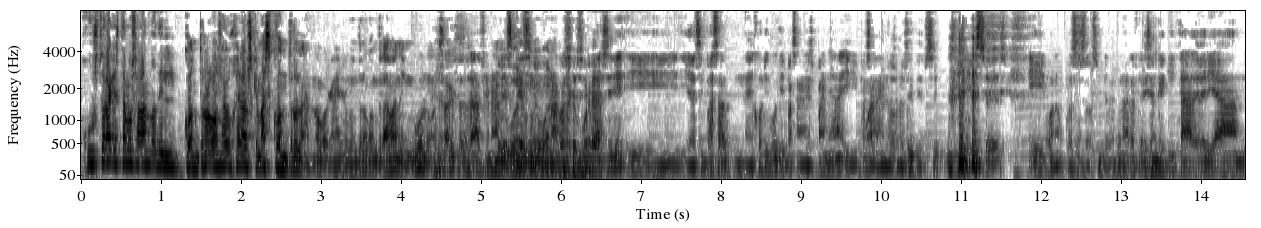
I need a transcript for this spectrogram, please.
justo ahora que estamos hablando del control, vamos a coger a los que más controlan, ¿no? Porque en aquel momento no controlaba ninguno. Exacto, o sea, al final Muy es bueno, que es una cosa que sí, ocurre así y, y así pasa en Hollywood y pasa en España y pasa Bueno, en todos los sitios. sí. Y- Eso es. Y bueno, pues eso, simplemente una reflexión que quizá deberían,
